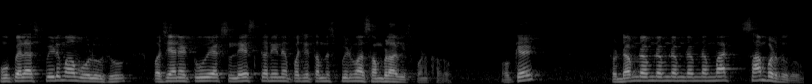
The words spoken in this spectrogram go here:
હું પહેલાં સ્પીડમાં બોલું છું, પછી એને ટુ એક્સ લેસ કરીને પછી તમને સ્પીડમાં સંભળાવીશ પણ ખરો. ઓકે? તો ડમ ડમ ડમ ડમ ડમ ડમમાં જ સાંભળતું હતું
